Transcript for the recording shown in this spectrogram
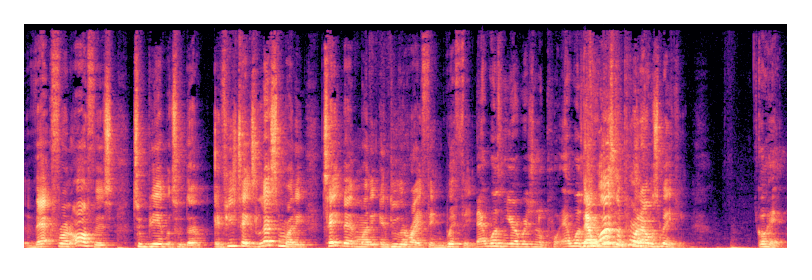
that front office to be able to, do- if he takes less money, take that money and do the right thing with it. that wasn't your original point. That was That was the point I was making. Go ahead.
